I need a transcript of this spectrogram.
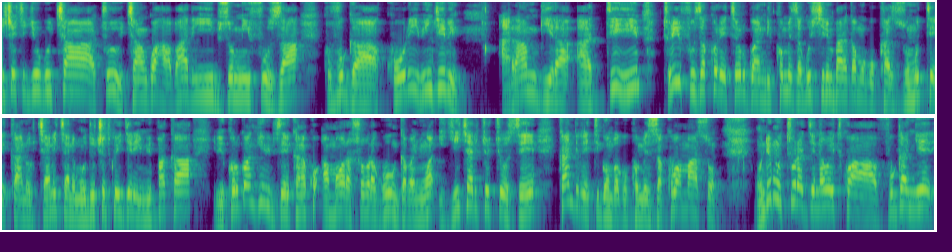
gice cy'igihugu cyacu cyangwa haba hari ibyo mwifuza kuvuga kuri ibi ngibi. Arambwira ati turifuza ko leta y'u rwanda ikomeza gushyira imbaraga mu gukaza umutekano cyane cyane mu duce twegereye imipaka. Ibikorwa nk'ibi byerekana ko amahoro ashobora guhungabanywa igihe icyo ari cyo cyose kandi leta igomba gukomeza kuba maso. Undi muturage nawe twavuganye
